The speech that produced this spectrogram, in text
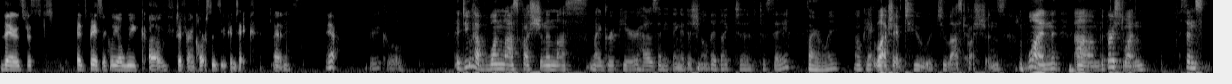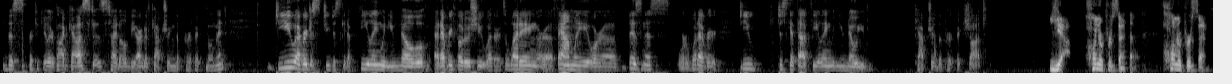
there's just it's basically a week of different courses you can take. And Nice. yeah. Very cool. I do have one last question, unless my group here has anything additional they'd like to, to say. Fire away. Okay, well, actually, I have two two last questions. One, um, the first one, since this particular podcast is titled "The Art of Capturing the Perfect Moment," do you ever just do you just get a feeling when you know at every photo shoot, whether it's a wedding or a family or a business or whatever, do you just get that feeling when you know you've captured the perfect shot? Yeah, hundred percent, hundred percent.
